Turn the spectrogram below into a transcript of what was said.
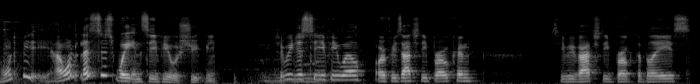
I wonder if he... I want, let's just wait and see if he will shoot me. Should we just see if he will? Or if he's actually broken? See if we've actually broke the blaze?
